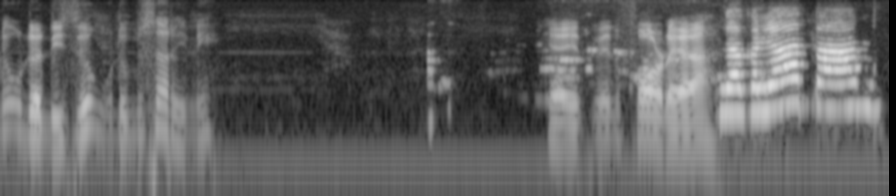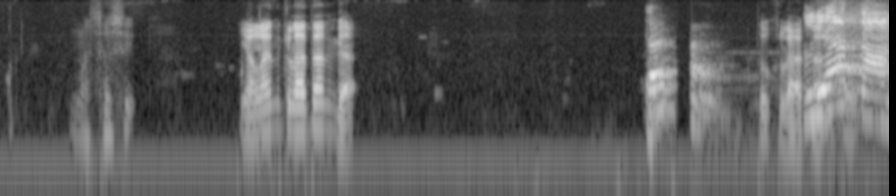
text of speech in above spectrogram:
ini udah di zoom, udah besar ini. Ya, it mean four ya. Nggak kelihatan. Masa sih? Yang lain kelihatan nggak? Tuh kelihatan. Kelihatan.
